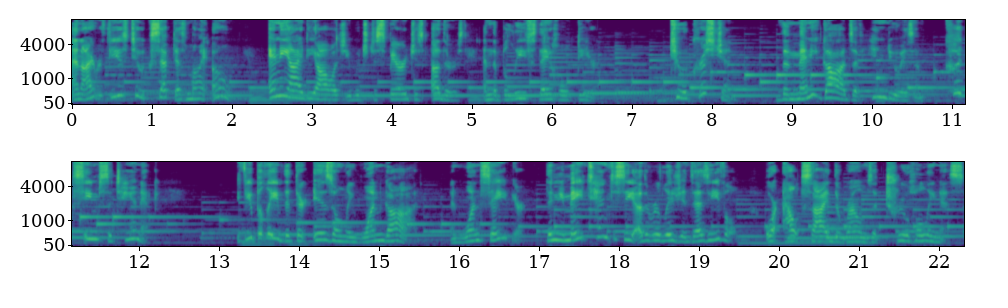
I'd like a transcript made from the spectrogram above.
and I refuse to accept as my own any ideology which disparages others and the beliefs they hold dear. To a Christian, the many gods of Hinduism could seem satanic. If you believe that there is only one God and one Savior, then you may tend to see other religions as evil or outside the realms of true holiness.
